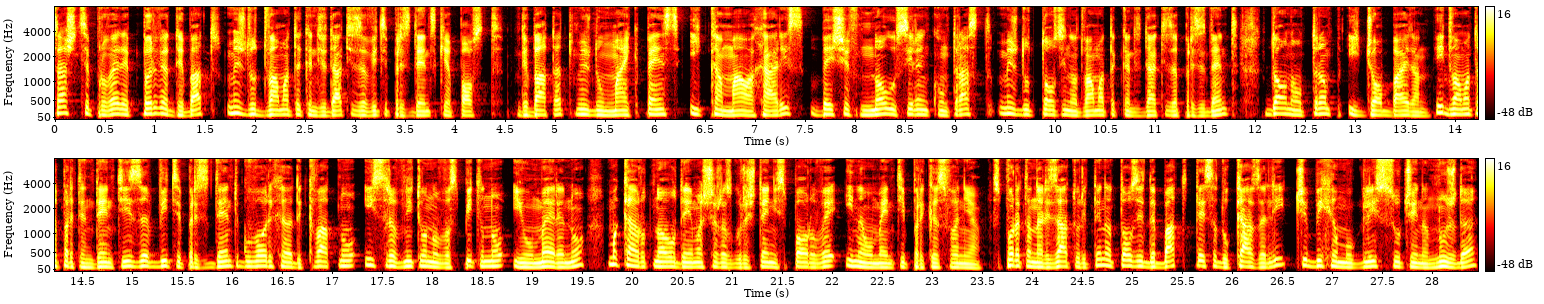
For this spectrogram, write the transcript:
САЩ се проведе първият дебат между двамата кандидати за вице-президентския пост. Дебатът между Майк Пенс и Камала Харис беше в много силен контраст между този на двамата кандидати за президент Доналд Тръмп и Джо Байден. И двамата претенденти за вице-президент говориха адекватно и сравнително възпитано и умерено, макар отново да имаше разгорещени спорове и на моменти прекъсвания. Според анализаторите на този дебат те са доказали, че биха могли в случай на нужда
